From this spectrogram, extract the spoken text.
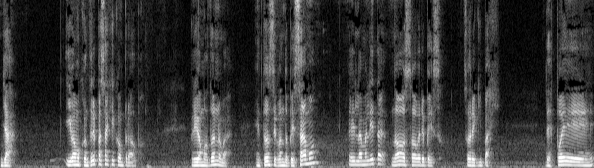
ya. Íbamos con tres pasajes comprados, pero íbamos dos nomás. Entonces cuando pesamos en la maleta, no sobrepeso, sobre equipaje. Después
